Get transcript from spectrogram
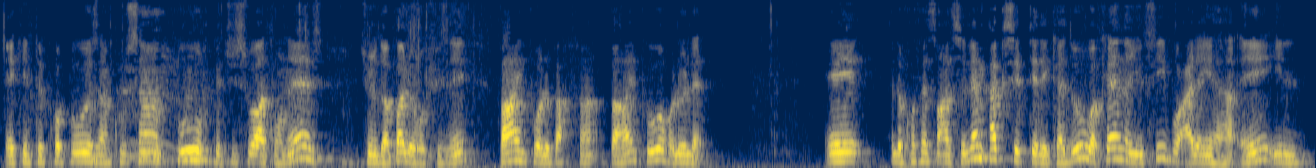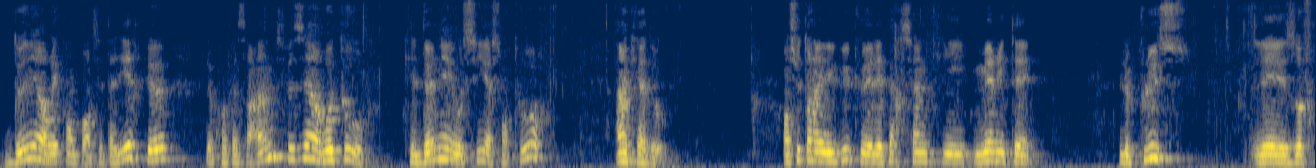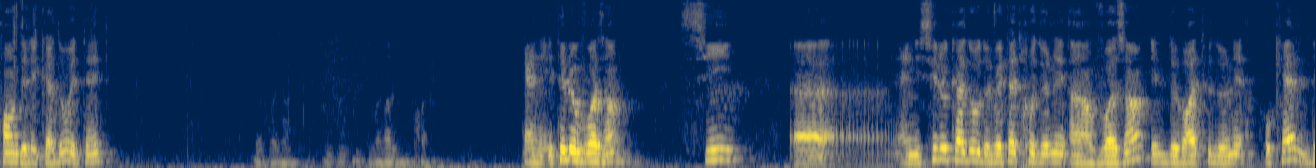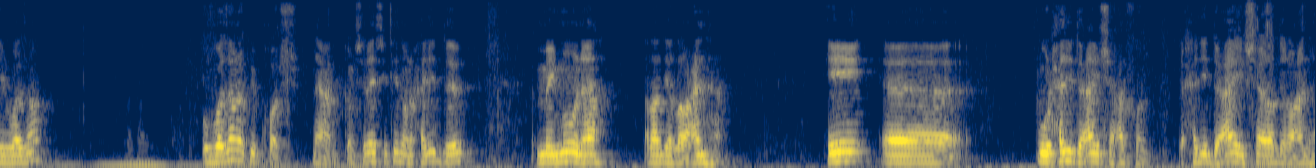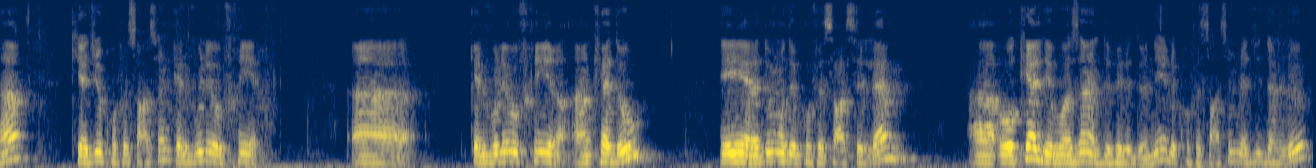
et qu'il te propose un coussin pour que tu sois à ton aise, tu ne dois pas le refuser. Pareil pour le parfum, pareil pour le lait. Et le professeur sallam acceptait les cadeaux et il donnait en récompense. C'est-à-dire que le professeur faisait un retour, qu'il donnait aussi à son tour un cadeau. Ensuite, on avait vu que les personnes qui méritaient le plus les offrandes et les cadeaux étaient était le voisin, si, euh, si le cadeau devait être donné à un voisin, il devrait être donné auquel des voisins? Au voisin le plus proche. Comme cela est cité dans le hadith de Maimouna anha. Et, euh, ou le hadith de Aïcha Afwan. Le hadith de Aïcha anha qui a dit au professeur Hassan qu'elle voulait offrir euh, qu'elle voulait offrir un cadeau et elle a demandé au professeur sallam auquel des voisins elle devait le donner. Le professeur sallam lui a dit donne-le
